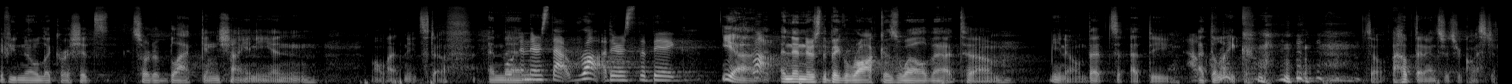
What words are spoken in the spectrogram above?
if you know licorice, it's sort of black and shiny and all that neat stuff. And then. Well, and there's that rock, there's the big. Yeah, rock. and then there's the big rock as well that. Um, you know, that's at the at the lake. so I hope that answers your question.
